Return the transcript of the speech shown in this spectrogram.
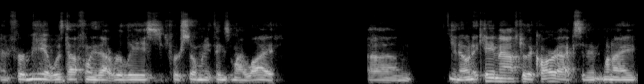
and for me, it was definitely that release for so many things in my life. Um, you know, and it came after the car accident when I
